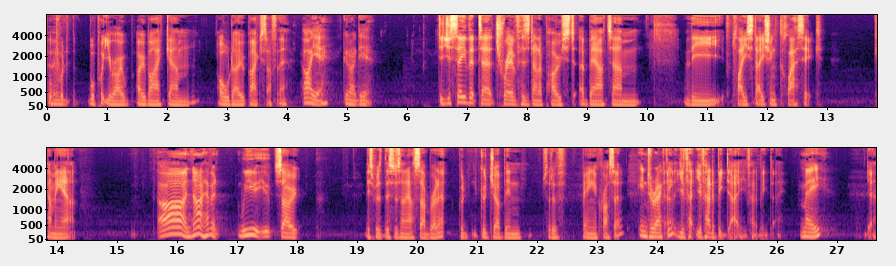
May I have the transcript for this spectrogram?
We'll put we'll put your O, o bike um old O bike stuff there. Oh yeah, good idea. Did you see that uh, Trev has done a post about um, the PlayStation Classic coming out? Oh no, I haven't. Were you? you So this was this was on our subreddit. Good good job in sort of being across it. Uh, interacting? you've had you've had a big day. You've had a big day. Me? Yeah.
